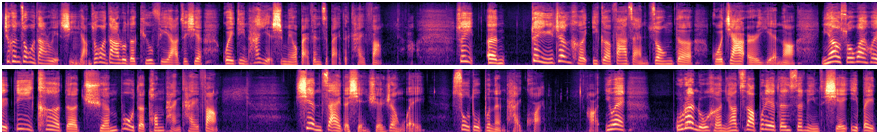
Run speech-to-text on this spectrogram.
就跟中国大陆也是一样。中国大陆的 QF 啊这些规定，它也是没有百分之百的开放。好，所以嗯、呃，对于任何一个发展中的国家而言呢、哦，你要说外汇立刻的全部的通盘开放，现在的显学认为速度不能太快。好，因为无论如何，你要知道布列登森林协议被。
